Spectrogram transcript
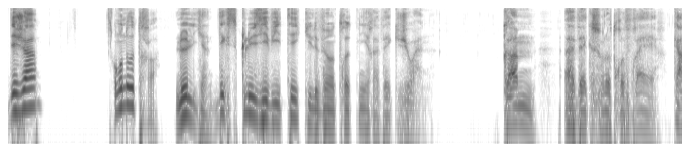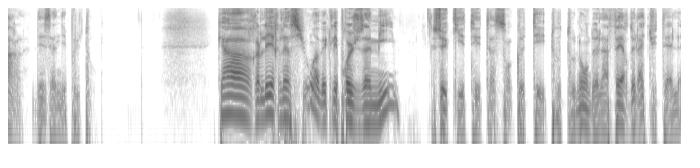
Déjà, on notera le lien d'exclusivité qu'il veut entretenir avec Johann, comme avec son autre frère, Karl, des années plus tôt. Car les relations avec les proches amis, ceux qui étaient à son côté tout au long de l'affaire de la tutelle,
